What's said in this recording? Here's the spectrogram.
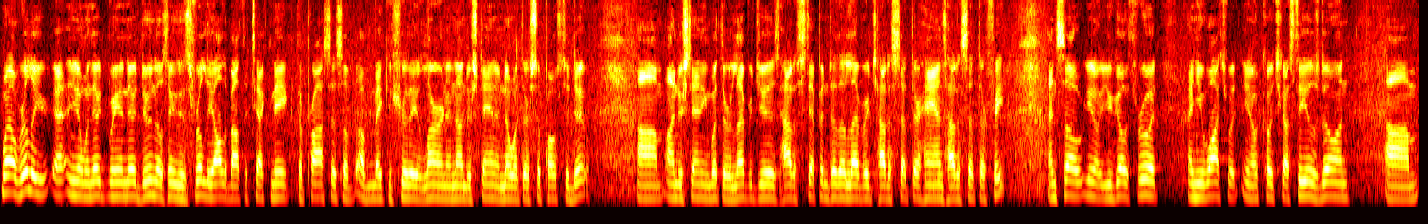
Well, really, uh, you know, when they're when they're doing those things, it's really all about the technique, the process of, of making sure they learn and understand and know what they're supposed to do. Um, understanding what their leverage is, how to step into the leverage, how to set their hands, how to set their feet, and so you know, you go through it and you watch what you know Coach Castillo's doing, um,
